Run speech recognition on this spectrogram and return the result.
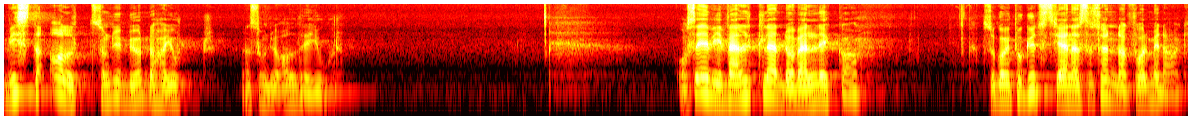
visste alt som du burde ha gjort, men som du aldri gjorde. Og så er vi velkledde og vellykka. Så går vi på gudstjeneste søndag formiddag.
